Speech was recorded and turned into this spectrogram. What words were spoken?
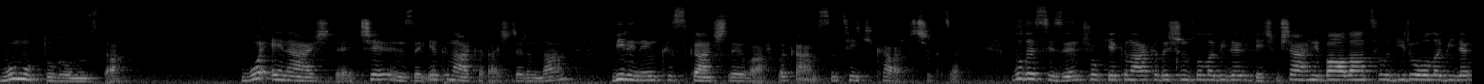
bu mutluluğunuzda, bu enerjide çevrenize yakın arkadaşlarından birinin kıskançlığı var. Bakar mısın tilki kartı çıktı. Bu da sizin çok yakın arkadaşınız olabilir, geçmiş hani bağlantılı biri olabilir.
